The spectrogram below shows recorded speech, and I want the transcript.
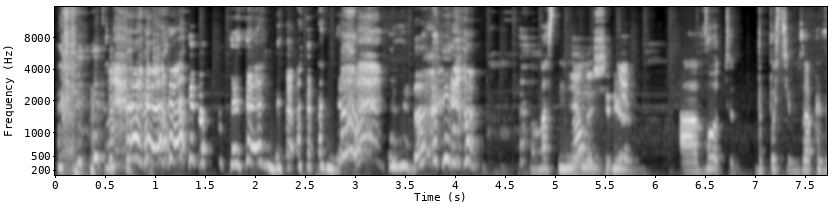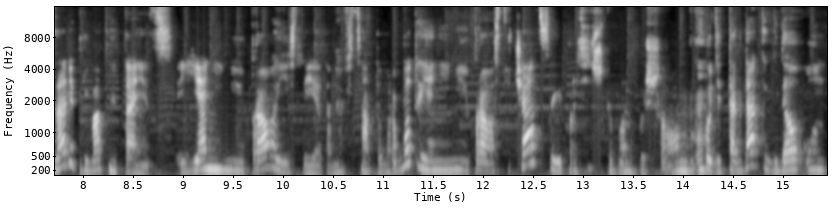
В Не, основном, ну нет, серьезно. А вот, допустим, заказали приватный танец. Я не имею права, если я там официантом работаю, я не имею права стучаться и просить, чтобы он вышел. Он выходит тогда, когда он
